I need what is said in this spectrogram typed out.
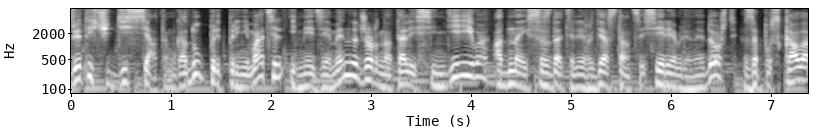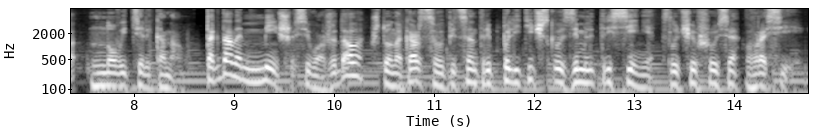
В 2010 году предприниматель и медиа-менеджер Наталья Синдеева, одна из создателей радиостанции «Серебряный дождь», запускала новый телеканал. Тогда она меньше всего ожидала, что он окажется в эпицентре политического землетрясения, случившегося в России.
